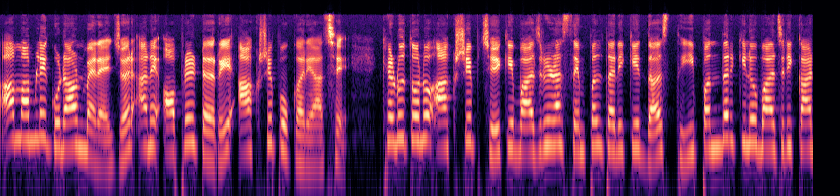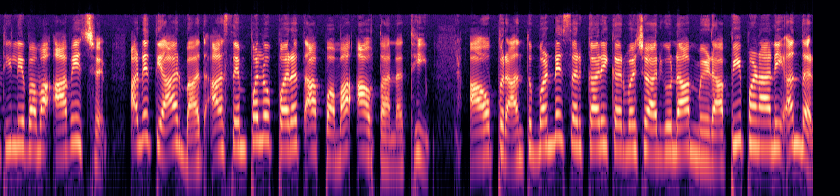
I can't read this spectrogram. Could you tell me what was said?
આ મામલે ગોડાઉન મેનેજર અને ઓપરેટરે આક્ષેપો કર્યા છે. ખેડૂતોનો આક્ષેપ છે કે બાજરીના સેમ્પલ તરીકે દસથી પંદર કિલો બાજરી કાઢી લેવામાં આવે છે અને ત્યારબાદ આ સેમ્પલો પરત આપવામાં આવતા નથી. આ ઉપરાંત બંને સરકારી કર્મચારીઓના મેળાપીપણાની અંદર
